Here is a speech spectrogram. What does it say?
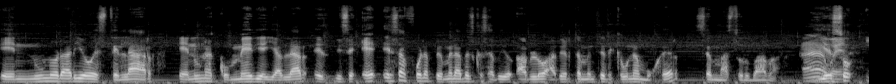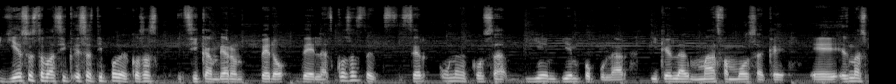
en un horario estelar, en una comedia y hablar, dice, e, esa fue la primera vez que se habló abiertamente de que una mujer se masturbaba. Ah, y, eso, y eso estaba así, ese tipo de cosas sí cambiaron, pero de las cosas de ser una cosa bien, bien popular y que es la más famosa, que eh, es más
